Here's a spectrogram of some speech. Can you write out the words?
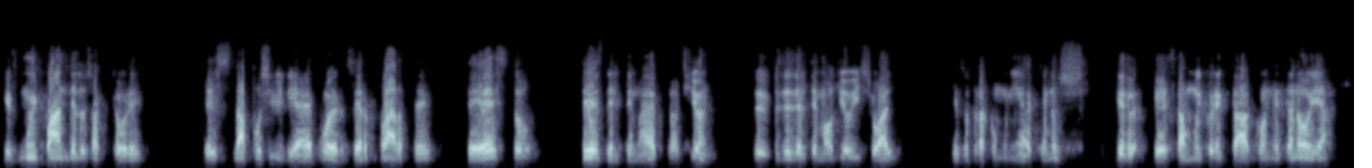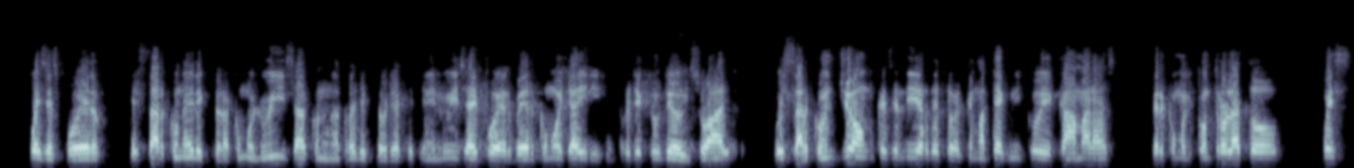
que es muy fan de los actores, es la posibilidad de poder ser parte de esto desde el tema de actuación, desde el tema audiovisual, que es otra comunidad que nos que, que está muy conectada con Metanoia, pues es poder estar con una directora como Luisa, con una trayectoria que tiene Luisa y poder ver cómo ella dirige un proyecto audiovisual, o estar con John, que es el líder de todo el tema técnico y de cámaras, ver cómo él controla todo, pues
